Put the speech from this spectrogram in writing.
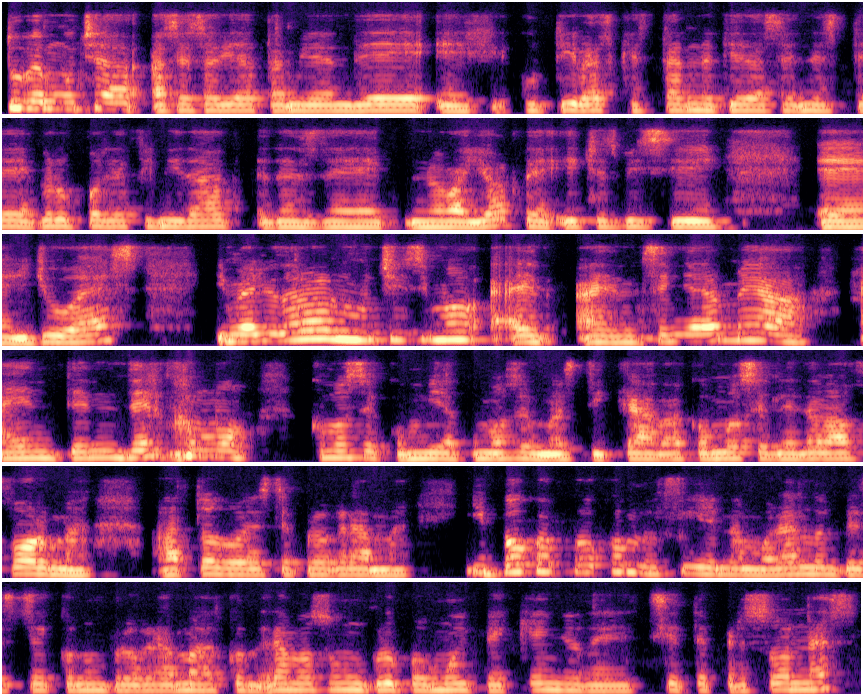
Tuve mucha asesoría también de ejecutivas que están metidas en este grupo de afinidad desde Nueva York, de HSBC eh, US, y me ayudaron muchísimo a, enseñarme a, entender cómo, cómo se comía, cómo se masticaba, cómo se le daba forma a todo este programa. Y poco a poco me fui enamorando, empecé con un programa, éramos un grupo muy pequeño de siete personas.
